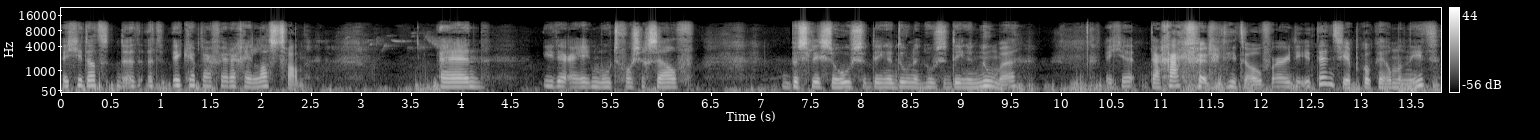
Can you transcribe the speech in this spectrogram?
weet je, dat, het, ik heb daar verder geen last van. En iedereen moet voor zichzelf beslissen hoe ze dingen doen en hoe ze dingen noemen. Weet je, daar ga ik verder niet over. Die intentie heb ik ook helemaal niet.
